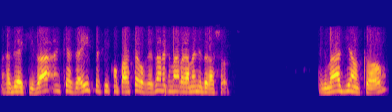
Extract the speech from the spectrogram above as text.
Rabbi Akiva, un kazaït, parce qu'il compare ça au raisin, la Gemara ramène de Rachot. La Gemara dit encore,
